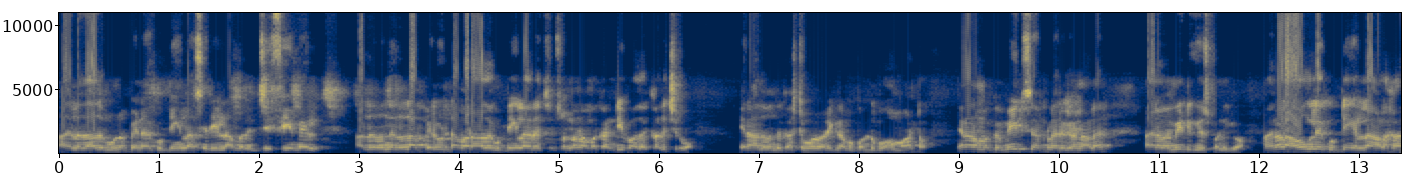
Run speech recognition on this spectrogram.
அதில் ஏதாவது முன்ன பின்ன குட்டிங்களாம் சரியில்லாமல் இருந்துச்சு ஃபீமேல் அல்லது வந்து நல்லா பெருவிட்டா வராத குட்டிங்களா இருந்துச்சுன்னு சொன்னால் நம்ம கண்டிப்பாக அதை கழிச்சிருவோம். ஏன்னா அது வந்து கஸ்டமர் வரைக்கும் நம்ம கொண்டு போக மாட்டோம். ஏன்னா நமக்கு மீட் சேப்பில் இருக்கிறனால அதை நம்ம மீட்டுக்கு யூஸ் பண்ணிக்குவோம். அதனால அவங்களே குட்டிங்கள்லாம் அழகா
